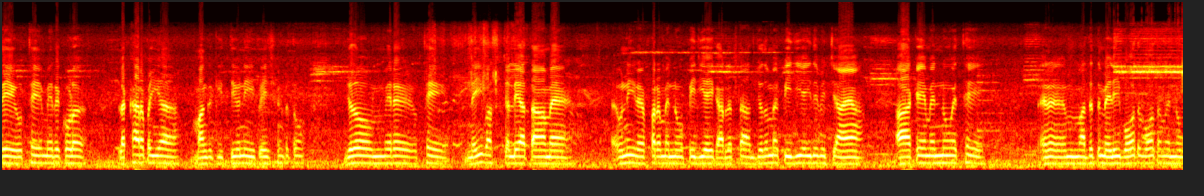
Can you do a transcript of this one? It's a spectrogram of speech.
ਤੇ ਉੱਥੇ ਮੇਰੇ ਕੋਲ ਲੱਖਾਂ ਰੁਪਈਆ ਮੰਗ ਕੀਤੀ ਉਹਨੇ ਪੇਸ਼ੈਂਟ ਤੋਂ। ਜਦੋਂ ਮੇਰੇ ਉੱਥੇ ਨਹੀਂ ਬਸ ਚੱਲਿਆ ਤਾਂ ਮੈਂ ਉਹਨੀ ਰੈਫਰ ਮੈਨੂੰ ਪੀਜੀਆਈ ਕਰ ਦਿੱਤਾ। ਜਦੋਂ ਮੈਂ ਪੀਜੀਆਈ ਦੇ ਵਿੱਚ ਆਇਆ, ਆ ਕੇ ਮੈਨੂੰ ਇੱਥੇ ਮਦਦ ਮਿਲੀ ਬਹੁਤ ਬਹੁਤ ਮੈਨੂੰ।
